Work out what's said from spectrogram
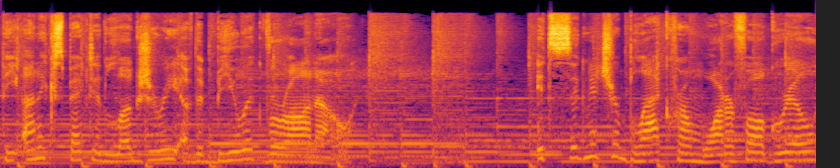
the unexpected luxury of the Buick Verano. Its signature black chrome waterfall grille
